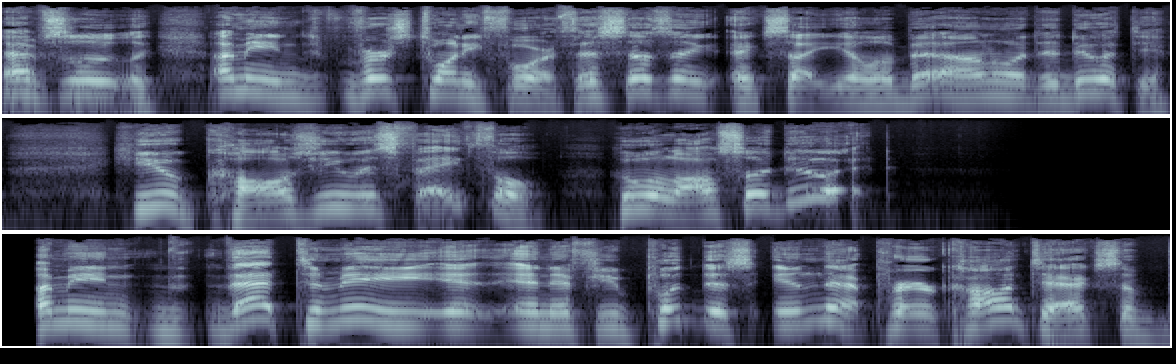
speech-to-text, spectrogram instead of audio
Absolutely. I mean, verse 24, if this doesn't excite you a little bit, I don't know what to do with you. He who calls you is faithful, who will also do it. I mean, that to me, and if you put this in that prayer context of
